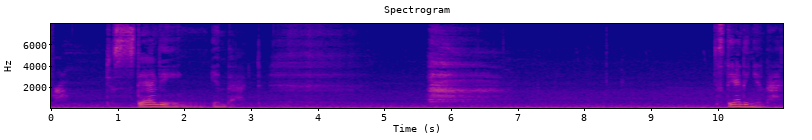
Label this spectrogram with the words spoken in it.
from? Just standing in that standing in that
